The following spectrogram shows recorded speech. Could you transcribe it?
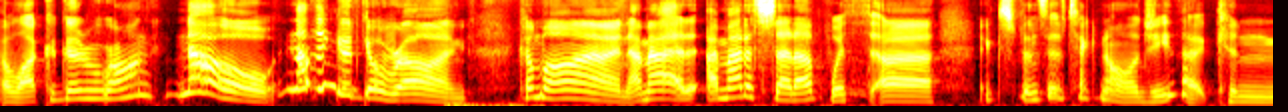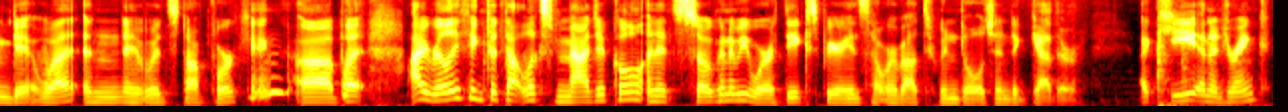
A lot could go wrong? No, nothing could go wrong. Come on, I'm at I'm at a setup with uh, expensive technology that can get wet and it would stop working. Uh, but I really think that that looks magical and it's so going to be worth the experience that we're about to indulge in together. A key and a drink.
